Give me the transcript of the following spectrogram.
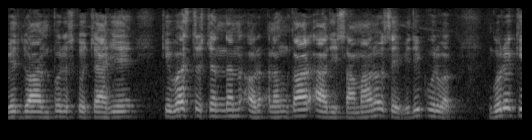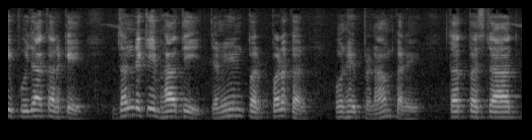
विद्वान पुरुष को चाहिए कि वस्त्र, चंदन और अलंकार आदि सामानों से विधिपूर्वक गुरु की पूजा करके दंड की भांति ज़मीन पर पड़कर उन्हें प्रणाम करे। तत्पश्चात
